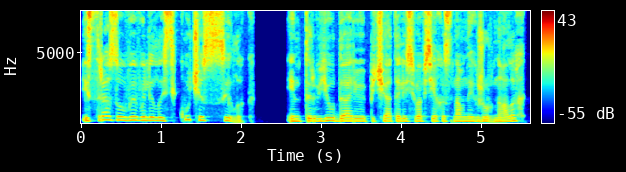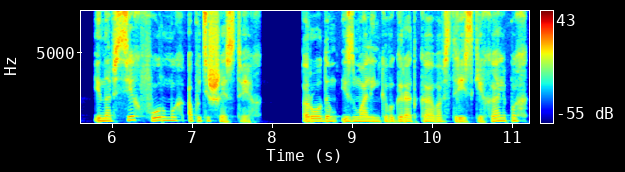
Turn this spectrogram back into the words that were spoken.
и сразу вывалилась куча ссылок. Интервью Дарио печатались во всех основных журналах и на всех форумах о путешествиях. Родом из маленького городка в австрийских Альпах,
